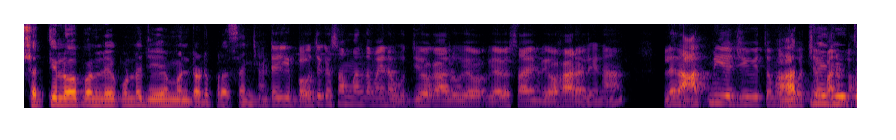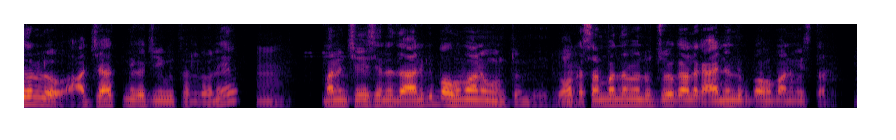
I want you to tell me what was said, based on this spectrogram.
శక్తి లోపం లేకుండా చేయమంటాడు ప్రసంగి. అంటే ఈ భౌతిక సంబంధమైన ఉద్యోగాలు వ్యవ- వ్యవసాయం వ్యవహారాలేనా? లేదా ఆత్మీయ వచ్చే ఆత్మీయ? జీవితంలో ఆధ్యాత్మిక జీవితంలోనే మనం చేసిన దానికి బహుమానం ఉంటుంది. లోక సంబంధమైన ఉద్యోగాలకు ఆయన ఎందుకు బహుమానం ఇస్తాడు?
